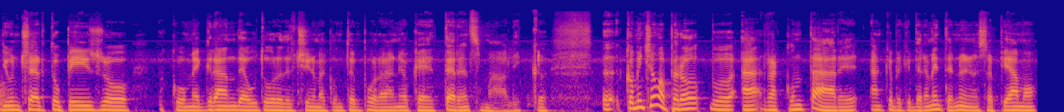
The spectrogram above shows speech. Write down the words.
di un certo peso come grande autore del cinema contemporaneo che è Terence Malik. Eh, cominciamo però eh, a raccontare, anche perché veramente noi ne sappiamo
